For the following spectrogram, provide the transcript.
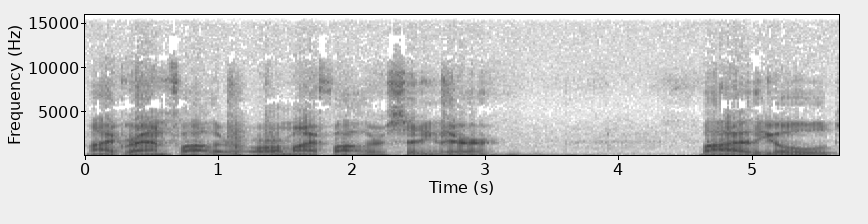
my grandfather or my father sitting there by the old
